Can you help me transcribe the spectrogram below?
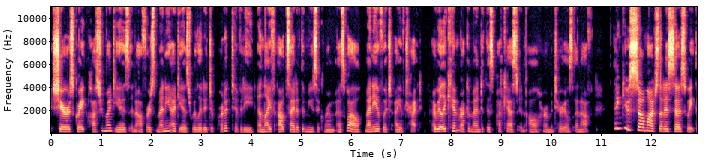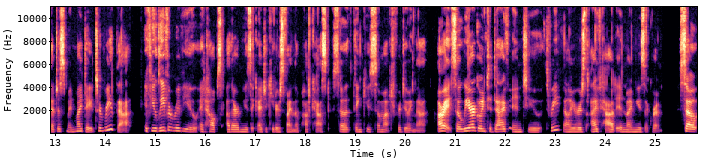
shares great classroom ideas, and offers many ideas related to productivity and life outside of the music room as well, many of which I have tried. I really can't recommend this podcast and all her materials enough. Thank you so much. That is so sweet. That just made my day to read that. If you leave a review, it helps other music educators find the podcast. So thank you so much for doing that. All right, so we are going to dive into three failures I've had in my music room. So,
